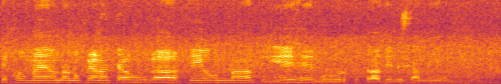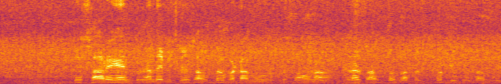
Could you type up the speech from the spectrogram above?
ਦੇਖੋ, ਮੈਂ ਉਹਨਾਂ ਨੂੰ ਕਹਿਣਾ ਚਾਹੂੰਗਾ ਕਿ ਉਹਨਾਂ ਦੀ ਇਹ ਮੂਰਖਤਾ ਦੀ ਨਿਸ਼ਾਨੀ ਹੁੰਦੀ ਹੈ ਕਿ ਸਾਰੇ ਐਮਪੀਆਂ ਦੇ ਵਿੱਚੋਂ ਸਭ ਤੋਂ ਵੱਡਾ ਮੂਰਖ ਕੌਣ ਆ? ਜਿਹੜਾ ਸਭ ਤੋਂ ਵੱਧ ਵੱਡੀ ਸ਼ਬਦਾਵਲੀ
